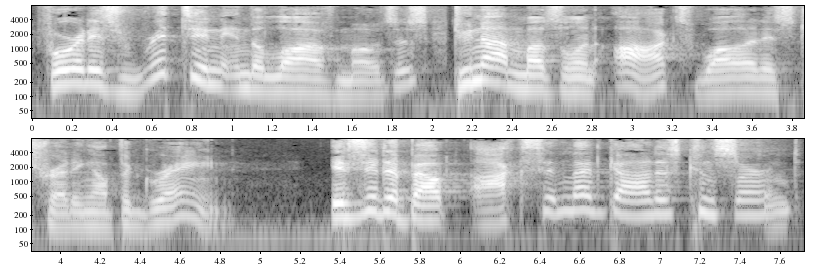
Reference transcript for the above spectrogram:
For it is written in the law of Moses, do not muzzle an ox while it is treading out the grain. Is it about oxen that God is concerned?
